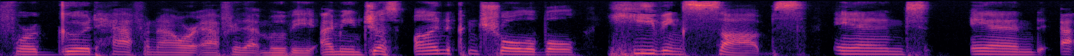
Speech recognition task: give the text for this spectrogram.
for a good half an hour after that movie. I mean, just uncontrollable, heaving sobs. And and I,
